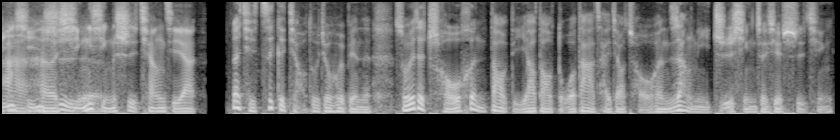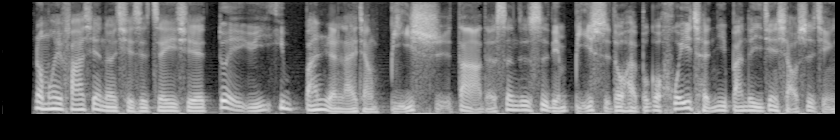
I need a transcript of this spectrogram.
案，行刑式枪击案，那其实这个角度就会变成所谓的仇恨到底要到多大才叫仇恨，让你执行这些事情？那我们会发现呢，其实这一些对于一般人来讲鼻屎大的，甚至是连鼻屎都还不够灰尘一般的一件小事情，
